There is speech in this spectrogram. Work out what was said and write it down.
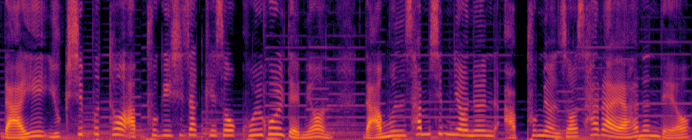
나이 60부터 아프기 시작해서 골골대면 남은 30년은 아프면서 살아야 하는데요.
